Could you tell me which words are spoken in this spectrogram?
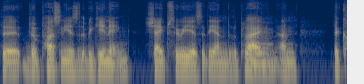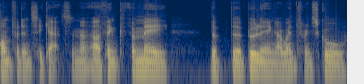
the the person he is at the beginning shapes who he is at the end of the play, and, and the confidence he gets. And I, I think for me, the the bullying I went through in school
